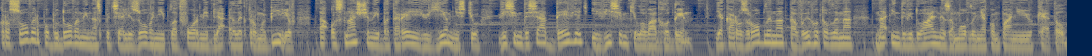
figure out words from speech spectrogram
Кросовер побудований на спеціалізованій платформі для електромобілів та оснащений батареєю ємністю 89,8 кВт годин, яка розроблена та виготовлена на індивідуальне замовлення компанією Kettle.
